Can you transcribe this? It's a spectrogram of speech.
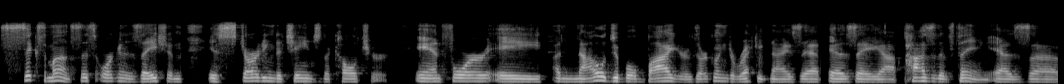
six months this organization is starting to change the culture and for a, a knowledgeable buyer, they're going to recognize that as a uh, positive thing, as uh,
